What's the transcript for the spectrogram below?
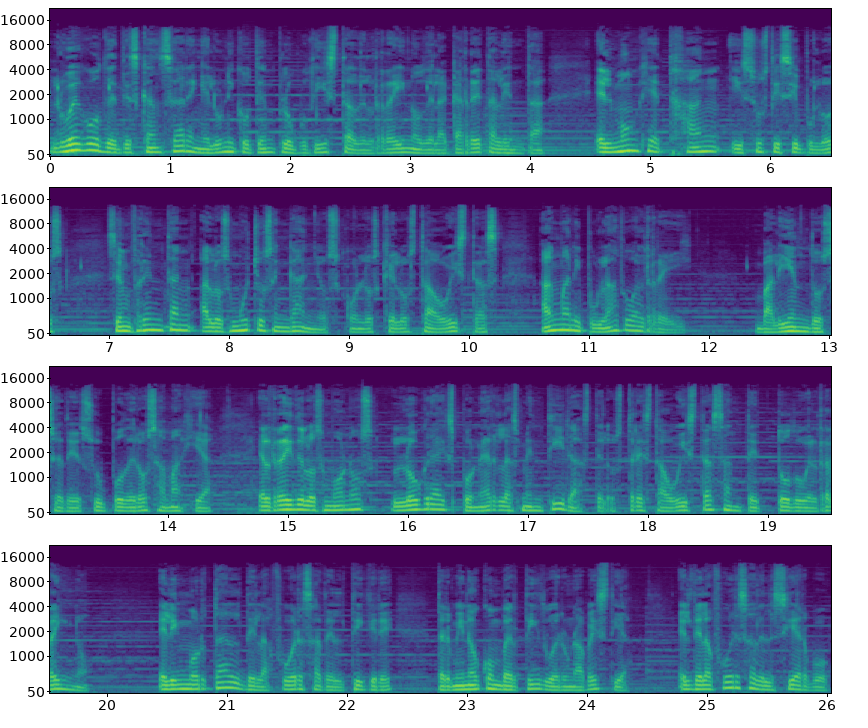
Luego de descansar en el único templo budista del reino de la carreta lenta, el monje Tang y sus discípulos se enfrentan a los muchos engaños con los que los taoístas han manipulado al rey. Valiéndose de su poderosa magia, el rey de los monos logra exponer las mentiras de los tres taoístas ante todo el reino. El inmortal de la fuerza del tigre terminó convertido en una bestia. El de la fuerza del ciervo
